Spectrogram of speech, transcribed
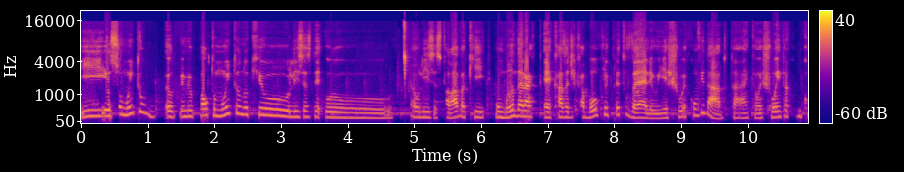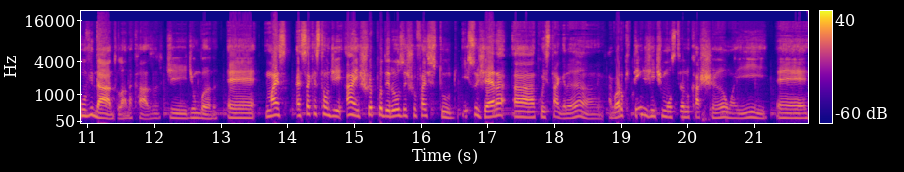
E eu sou muito, eu, eu me pauto muito no que o Lísias, o, é Lísias falava que Umbanda era é, casa de caboclo e preto velho, e Exu é convidado, tá? Então Exu entra como convidado lá na casa de, de Umbanda. É, mas essa questão de, ah, Exu é poderoso, Exu faz tudo, isso gera com o Instagram, agora o que tem de gente mostrando caixão aí, é,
